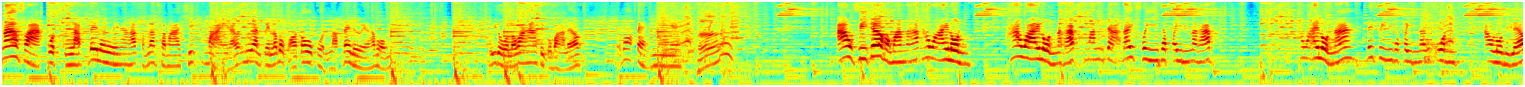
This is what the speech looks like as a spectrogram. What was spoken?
หน้าฝากกดรับได้เลยนะครับสำหรับสมาชิกใหม่นะเพื่อนๆเป็นระบบออโต้กดรับได้เลยนะครับผมวิโดนแล้วว่า 50 กว่าบาทแล้วเดี๋ยวบอกแตกดีไงอ้าว feature ของมันนะฮะถ้า wild หล่น ถ้า wild หล่นนะครับ มันจะได้ free spin นะครับ ถ้า wild หล่นนะ ได้ free spin นะทุกคน เอาหล่นอีกแล้ว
